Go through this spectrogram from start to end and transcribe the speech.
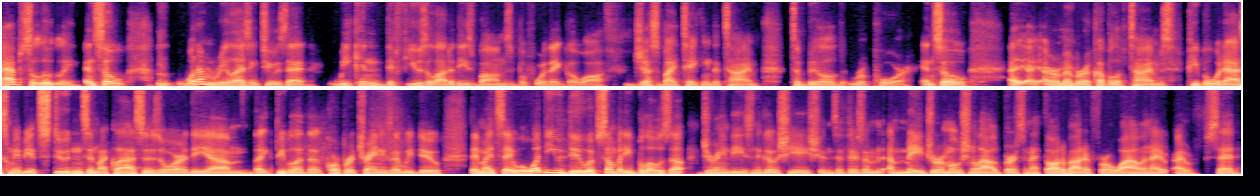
Absolutely. And so, what I'm realizing too is that we can diffuse a lot of these bombs before they go off just by taking the time to build rapport. And so, I, I remember a couple of times people would ask, maybe it's students in my classes or the um, like people at the corporate trainings that we do. They might say, "Well, what do you do if somebody blows up during these negotiations? If there's a, a major emotional outburst?" And I thought about it for a while, and I, I said,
